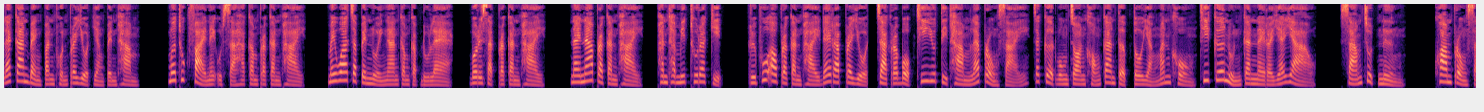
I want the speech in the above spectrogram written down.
และการแบ่งปันผลประโยชน์อย่างเป็นธรรม เมื่อทุกฝ่ายในอุตสาหกรรมประกันภัย ไม่ว่าจะเป็นหน่วยงานกำกับดูแล บริษัทประกันภัย นายหน้าประกันภัย พันธมิตรธุรกิจ หรือผู้เอาประกันภัยได้รับประโยชน์ จากระบบที่ยุติธรรมและโปร่งใส จะเกิดวงจรของการเติบโตอย่างมั่นคง ที่เกื้อหนุนกันในระยะยาว 3.1 ความโปร่งใส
